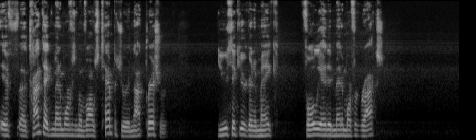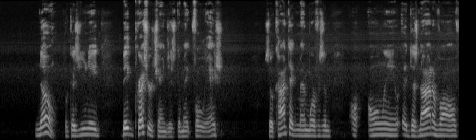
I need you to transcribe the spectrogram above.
if, if uh, contact metamorphism involves temperature and not pressure, do you think you're going to make foliated metamorphic rocks? No, because you need big pressure changes to make foliation. So contact metamorphism only it does not involve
